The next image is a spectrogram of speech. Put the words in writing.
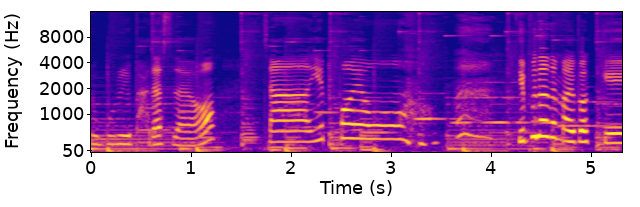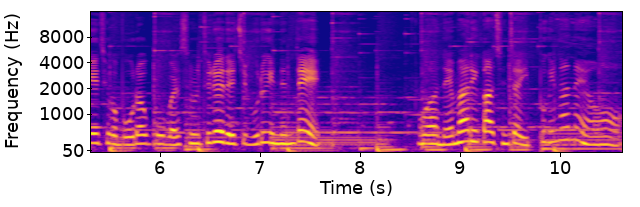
요거를 받았어요. 자, 예뻐요. 예쁘다는 말밖에 제가 뭐라고 말씀을 드려야 될지 모르겠는데, 와, 네 마리가 진짜 이쁘긴 하네요.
